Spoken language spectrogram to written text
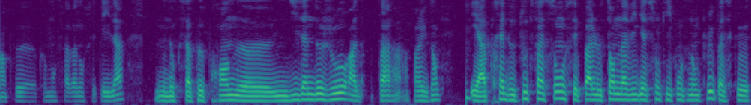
un peu comment ça va dans ces pays-là. Donc ça peut prendre une dizaine de jours, par, par exemple. Et après, de toute façon, c'est pas le temps de navigation qui compte non plus parce que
